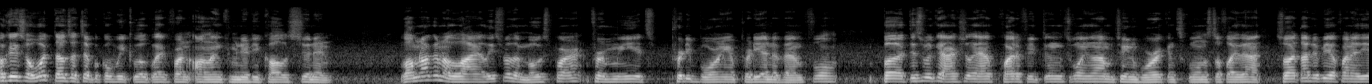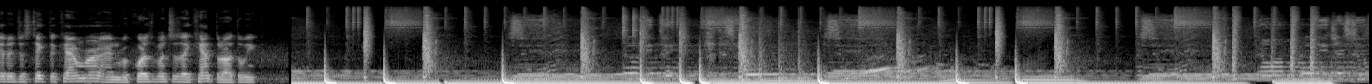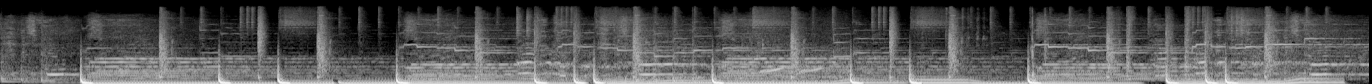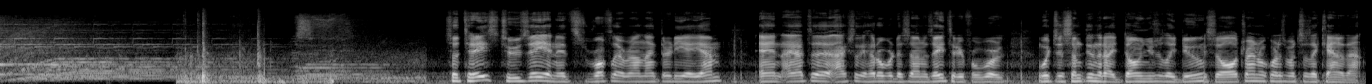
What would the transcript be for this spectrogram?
Okay, so what does a typical week look like for an online community college student? Well, I'm not gonna lie, at least for the most part, for me it's pretty boring and pretty uneventful. But this week I actually have quite a few things going on between work and school and stuff like that. So I thought it'd be a fun idea to just take the camera and record as much as I can throughout the week. So today's Tuesday and it's roughly around 9:30 a.m. and I have to actually head over to San Jose today for work, which is something that I don't usually do. So I'll try and record as much as I can of that.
